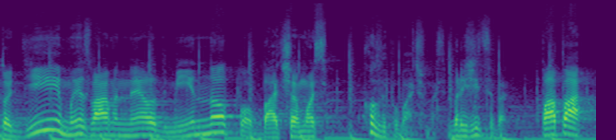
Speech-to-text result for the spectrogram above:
тоді ми з вами неодмінно побачимось. Коли побачимось? Бережіть себе. Па-па!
